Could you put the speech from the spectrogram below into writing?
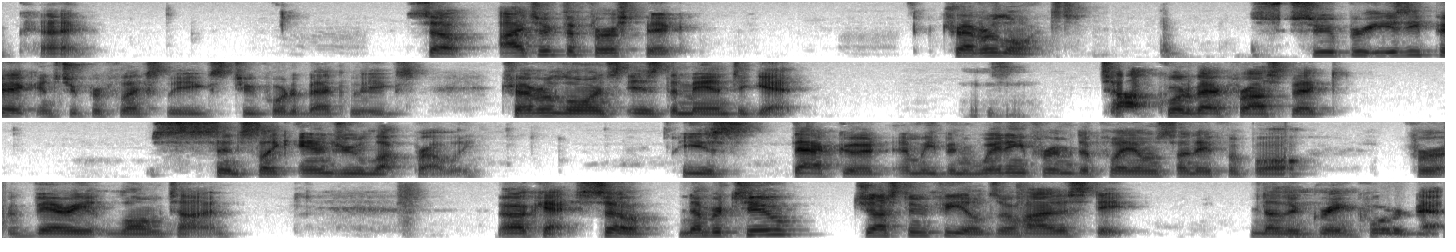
Okay. So I took the first pick, Trevor Lawrence. Super easy pick in super flex leagues, two quarterback leagues. Trevor Lawrence is the man to get. Top quarterback prospect since like Andrew Luck, probably. He's that good, and we've been waiting for him to play on Sunday football for a very long time. Okay, so number two, Justin Fields, Ohio State. Another mm-hmm. great quarterback.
